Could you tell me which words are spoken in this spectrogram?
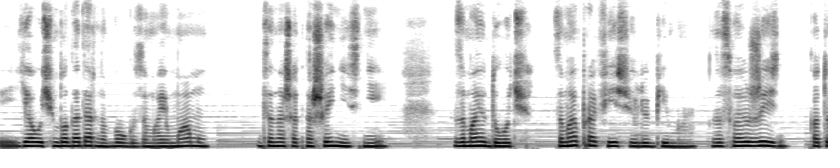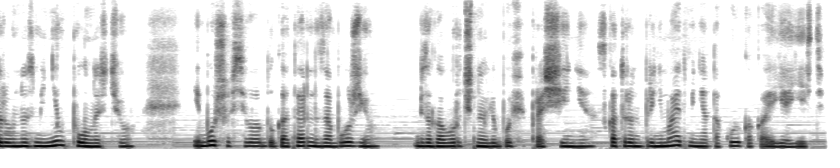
я очень благодарна Богу за мою маму, за наши отношения с ней, за мою дочь, за мою профессию любимую, за свою жизнь, которую он изменил полностью. И больше всего благодарна за Божью безоговорочную любовь и прощение, с которой он принимает меня такую, какая я есть.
